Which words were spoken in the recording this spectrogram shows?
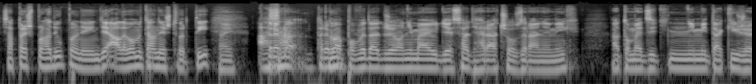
sa prešplhať úplne inde, ale momentálne štvrtý. Hej. A treba za, treba no. povedať, že oni majú 10 hráčov zranených a to medzi nimi taký, že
